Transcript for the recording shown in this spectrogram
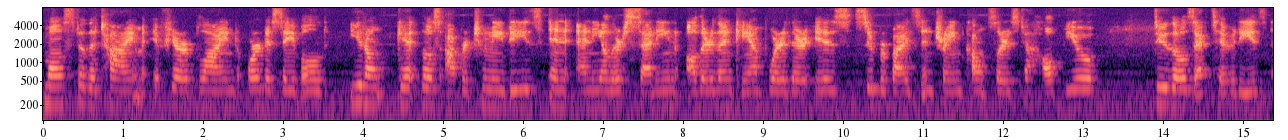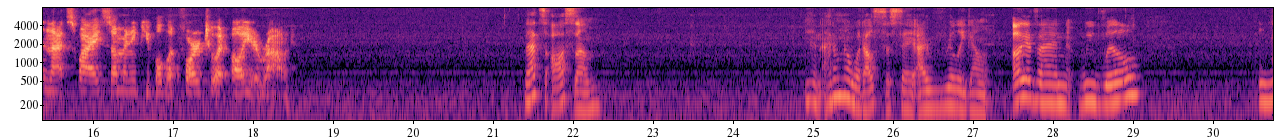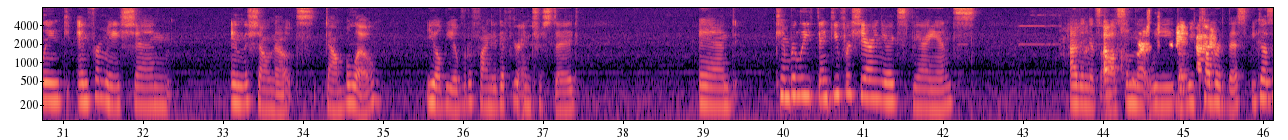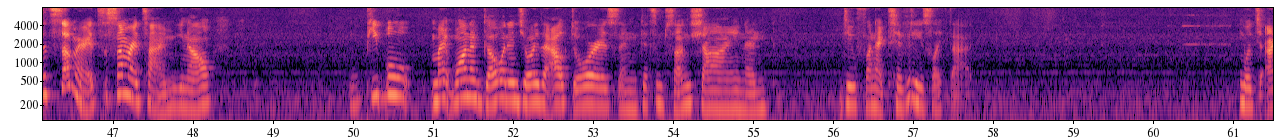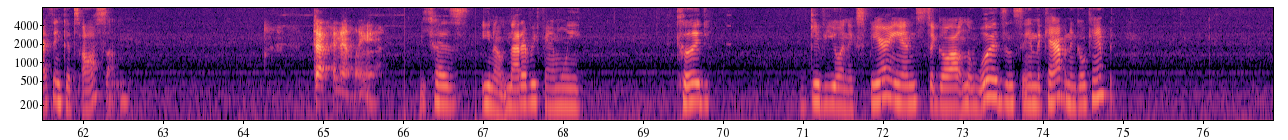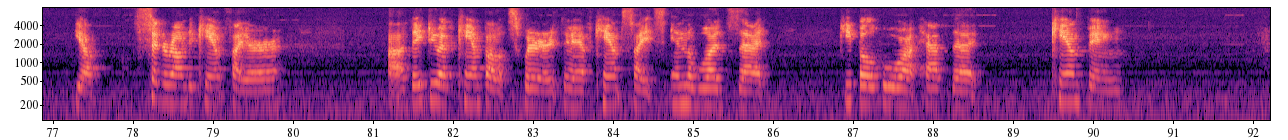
most of the time, if you're blind or disabled, you don't get those opportunities in any other setting other than camp where there is supervised and trained counselors to help you do those activities, and that's why so many people look forward to it all year round. That's awesome. Man, I don't know what else to say. I really don't. Other than we will link information in the show notes down below. You'll be able to find it if you're interested. And Kimberly, thank you for sharing your experience. I think it's awesome that we that we covered this because it's summer. It's the summertime, you know. People might want to go and enjoy the outdoors and get some sunshine and do fun activities like that. Which I think it's awesome. Definitely. Because, you know, not every family could give you an experience to go out in the woods and stay in the cabin and go camping. Yeah. Sit around a campfire, uh, they do have campouts where they have campsites in the woods that people who have the camping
